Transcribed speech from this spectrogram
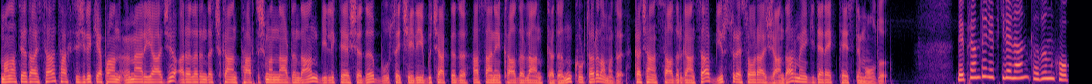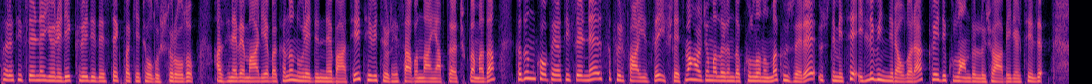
Malatya'da ise taksicilik yapan Ömer Yağcı aralarında çıkan tartışmanın ardından birlikte yaşadığı Buse Çelik'i bıçakladı. Hastaneye kaldırılan kadın kurtarılamadı. Kaçan saldırgansa bir süre sonra jandarmaya giderek teslim oldu. Depremden etkilenen kadın kooperatiflerine yönelik kredi destek paketi oluşturuldu. Hazine ve Maliye Bakanı Nureddin Nebati Twitter hesabından yaptığı açıklamada kadın kooperatiflerine sıfır faizle işletme harcamalarında kullanılmak üzere üst limiti 50 bin lira olarak kredi kullandırılacağı belirtildi.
